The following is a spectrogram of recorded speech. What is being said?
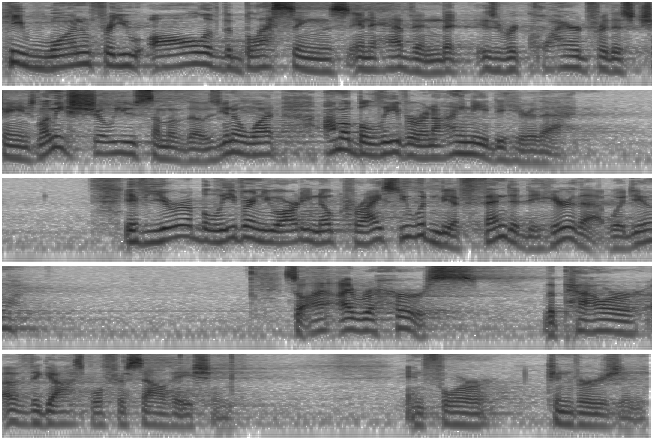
He won for you all of the blessings in heaven that is required for this change. Let me show you some of those. You know what? I'm a believer and I need to hear that. If you're a believer and you already know Christ, you wouldn't be offended to hear that, would you? So I, I rehearse the power of the gospel for salvation and for conversion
